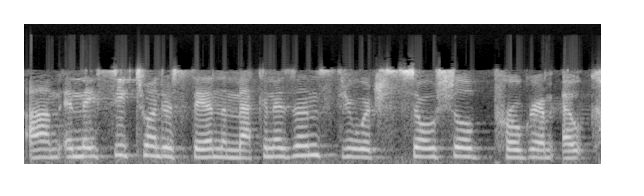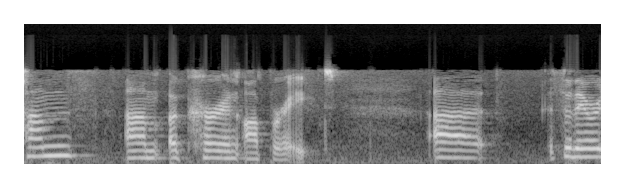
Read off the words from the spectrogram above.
Um, and they seek to understand the mechanisms through which social program outcomes um, occur and operate. Uh, so they were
